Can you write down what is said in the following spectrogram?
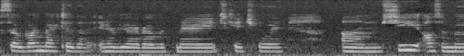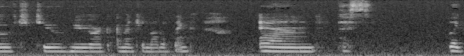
so going back to the interview I read with Mary H.K. Choi, um, she also moved to New York. I mentioned that I think. And this like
